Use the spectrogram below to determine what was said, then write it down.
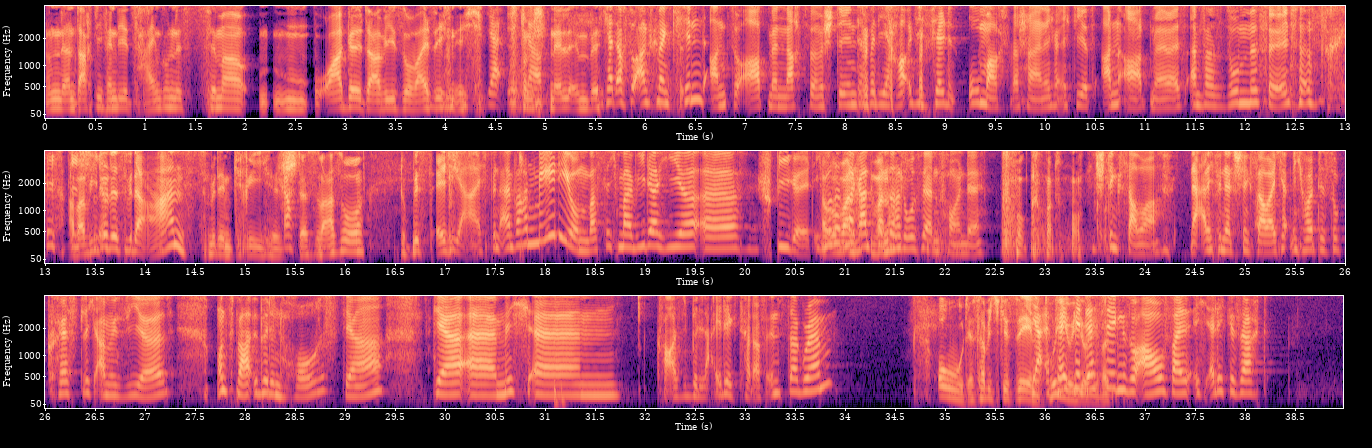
und dann dachte ich, wenn die jetzt heimkommt, das Zimmer mm, orgelt da wie so, weiß ich nicht. Ja, ekelhaft. schnell im Biss. Ich hatte auch so Angst, mein Kind anzuatmen nachts beim Stehen. Aber die, die fällt in Ohnmacht wahrscheinlich, wenn ich die jetzt anatme, weil es einfach so müffelt. Das ist richtig Aber wie du schlimm. das wieder ahnst mit dem Griechisch, Krass. das war so, du bist echt. Ja, ich bin einfach ein Medium, was sich mal wieder hier äh, spiegelt. Ich Aber muss jetzt mal ganz kurz was loswerden, Freunde. Oh Gott. Oh. Stinksauer. Nein, ich bin nicht stinksauer. Ich habe mich heute so köstlich amüsiert. Und zwar über den Horst, ja, der äh, mich ähm, quasi beleidigt hat auf Instagram. Oh, das habe ich gesehen. Ja, fällt mir was- deswegen so auf, weil ich ehrlich gesagt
